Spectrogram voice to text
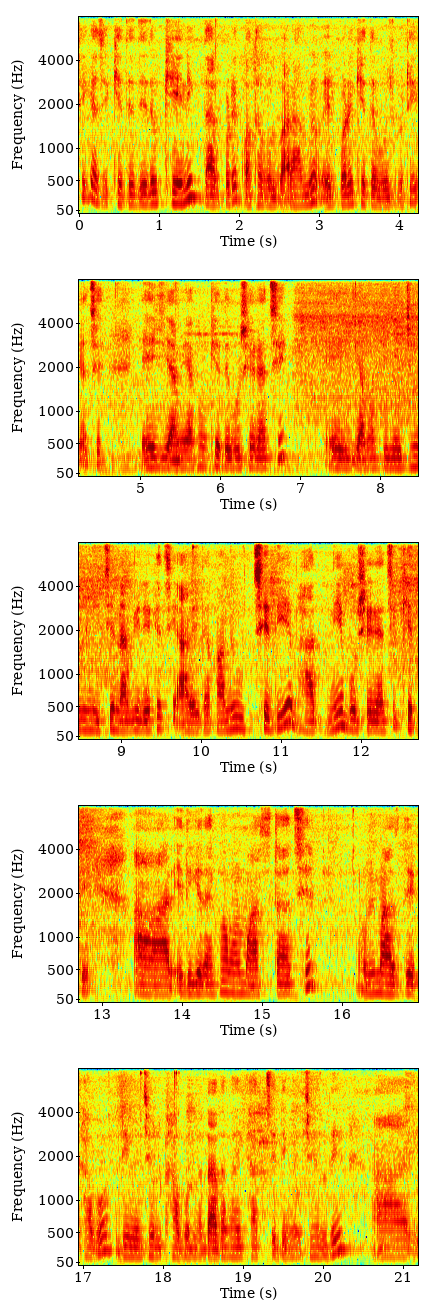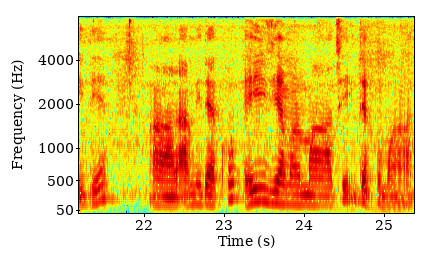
ঠিক আছে, খেতে দিয়ে দেবো, খেয়ে নিক, তারপরে কথা বলব। আর আমিও এরপরে খেতে বসবো, ঠিক আছে? এই যে আমি এখন খেতে বসে গেছি। এই যে আমার ডিমের ঝোল নিচে নামিয়ে রেখেছি। আর এই দেখো, আমি উচ্ছে দিয়ে ভাত নিয়ে বসে গেছি খেতে। আর এদিকে দেখো, আমার মাছটা আছে। আমি মাছ দিয়ে খাব, ডিমের ঝোল খাব না। দাদা ভাই খাচ্ছে ডিমের ঝোল দিয়ে। আর ই দিয়ে, আর আমি দেখো, এই যে আমার মাছ এই দেখো মাছ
